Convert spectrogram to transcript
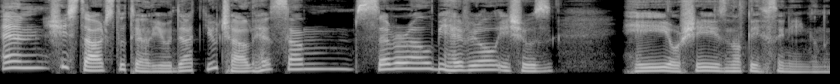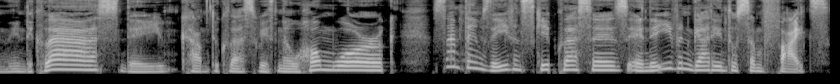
And she starts to tell you that your child has some several behavioral issues. He or she is not listening in the class, they come to class with no homework, sometimes they even skip classes, and they even got into some fights.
